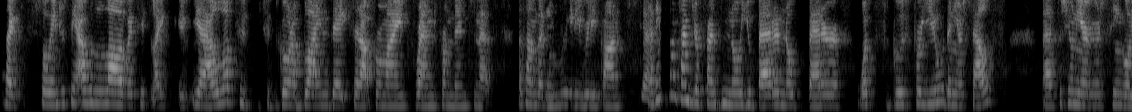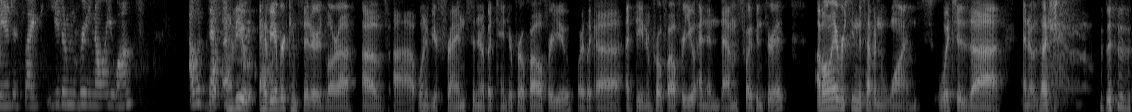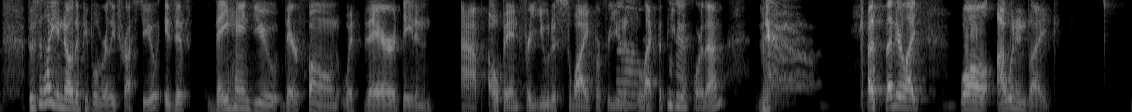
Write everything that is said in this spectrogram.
like so interesting. I would love if it like yeah, I would love to to go on a blind date set up for my friend from the internet. That sounds like really really fun. Yeah. I think sometimes your friends know you better, know better what's good for you than yourself. Uh, especially when you're, you're single, you're just like you don't really know what you want. I would Well, definitely. have you have you ever considered Laura of uh, one of your friends setting up a Tinder profile for you or like a, a dating profile for you and then them swiping through it? I've only ever seen this happen once, which is uh and it was like this is this is how you know that people really trust you is if they hand you their phone with their dating app open for you to swipe or for you to Mm. select the people for them. Because then you're like, well, I wouldn't like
